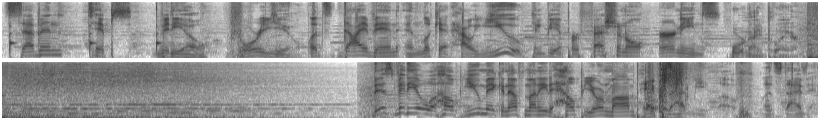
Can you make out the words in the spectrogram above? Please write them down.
seven tips video for you. Let's dive in and look at how you can be a professional earnings Fortnite player. This video will help you make enough money to help your mom pay for that meatloaf. Let's dive in.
